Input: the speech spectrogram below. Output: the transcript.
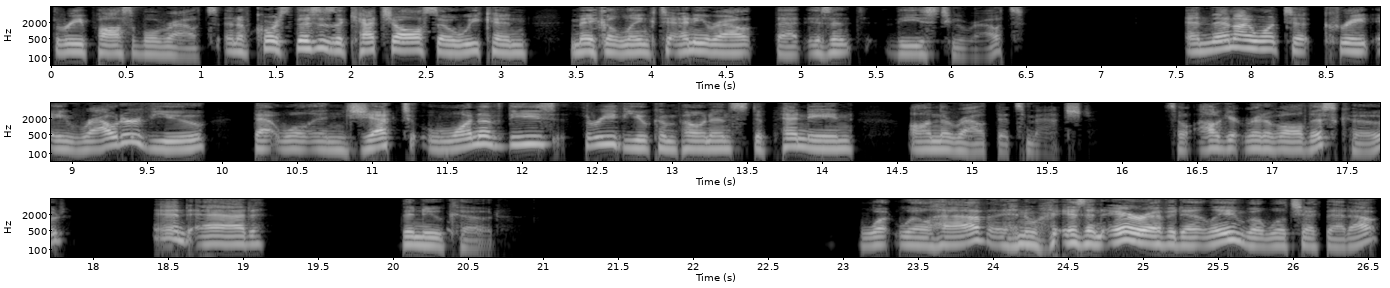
three possible routes. And of course, this is a catch-all, so we can make a link to any route that isn't these two routes. And then I want to create a router view that will inject one of these three view components depending on the route that's matched. So I'll get rid of all this code and add the new code. What we'll have, and is an error evidently, but we'll check that out,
